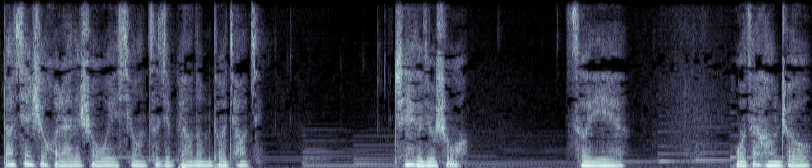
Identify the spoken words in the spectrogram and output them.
当现实回来的时候，我也希望自己不要那么多交集。这个就是我，所以。我在杭州，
